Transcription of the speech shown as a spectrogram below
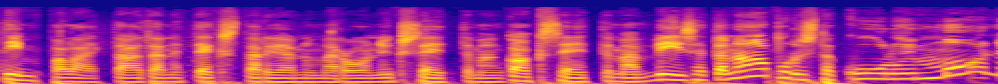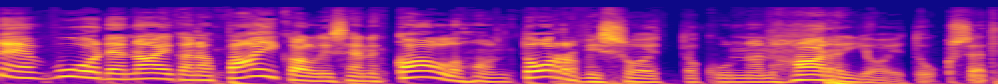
Timppa laittaa tänne tekstaria numeroon 17275, että naapurista kuului monen vuoden aikana paikallisen Kalhon torvisoittokunnan harjoitukset.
